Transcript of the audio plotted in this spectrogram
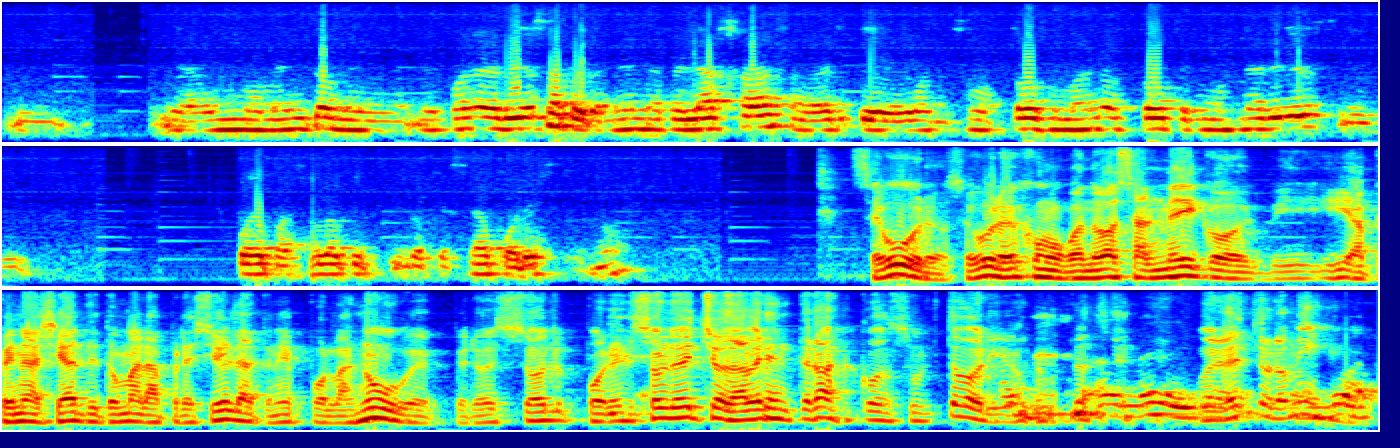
me- en algún momento me, me pone nerviosa, pero también me relaja saber que, bueno, somos todos humanos, todos tenemos nervios y puede pasar lo que, lo que sea por esto, ¿no? Seguro, seguro. Es como cuando vas al médico y, y apenas ya te toma la presión y la tenés por las nubes, pero es solo, por el solo hecho de haber entrado al consultorio. Entonces, bueno, esto es lo mismo.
